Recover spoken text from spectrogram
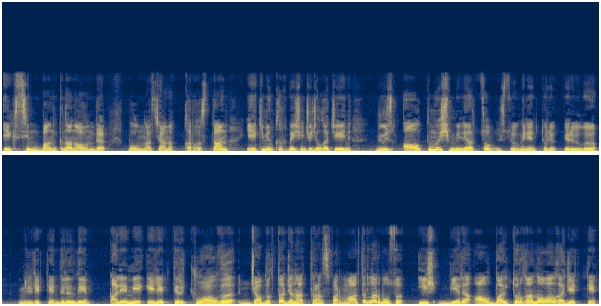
эксим банкынан алынды. Бул нацияны кыргызстан эки миң кырк бешинчи жылга чейин жүз алтымыш миллиард сом үстөгү менен төлөп берүүгө милдеттендирилди ал эми электр чубалгы жабдыктар жана трансформаторлор болсо иш бере албай турган абалга жетти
